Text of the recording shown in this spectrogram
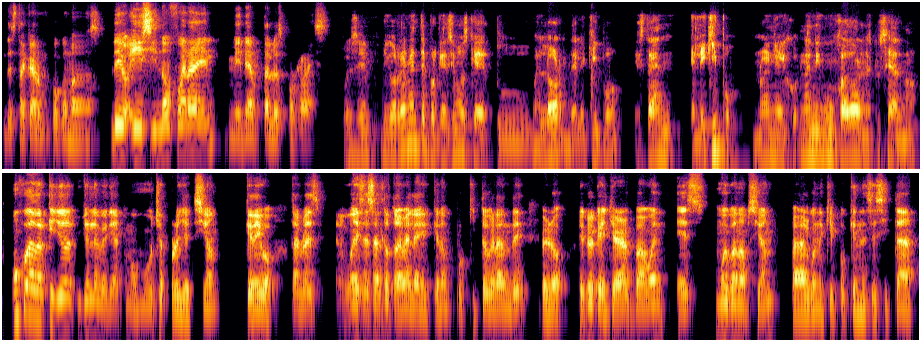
destacar un poco más. Digo, y si no fuera él, me iría tal vez por Rice. Pues sí, digo, realmente porque decimos que tu valor del equipo está en el equipo, no en, el, no en ningún jugador en especial, ¿no? Un jugador que yo, yo le vería como mucha proyección, que digo, tal vez ese salto todavía le queda un poquito grande, pero yo creo que Jared Bowen es muy buena opción para algún equipo que necesita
